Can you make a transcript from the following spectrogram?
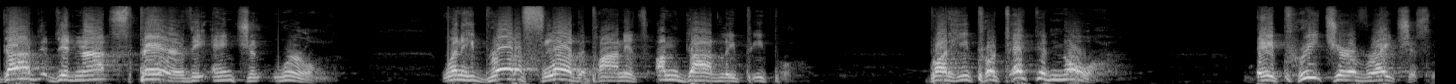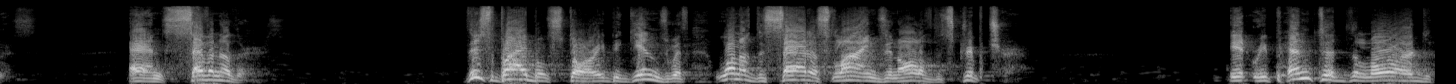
God did not spare the ancient world when he brought a flood upon its ungodly people. But he protected Noah, a preacher of righteousness, and seven others. This Bible story begins with one of the saddest lines in all of the scripture. It repented the Lord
